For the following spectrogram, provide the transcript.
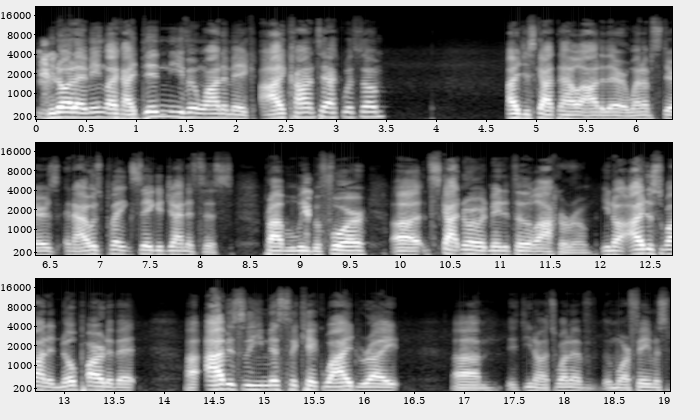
You know what I mean? Like I didn't even want to make eye contact with them. I just got the hell out of there, went upstairs, and I was playing Sega Genesis probably before uh, Scott Norwood made it to the locker room. You know, I just wanted no part of it. Uh, obviously, he missed the kick wide right. Um, it, you know, it's one of the more famous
